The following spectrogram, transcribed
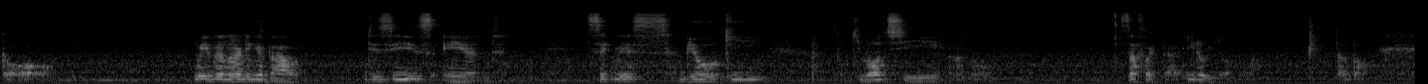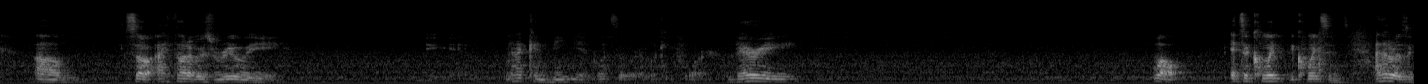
と we've been learning about disease and sickness 病気気持ちあの stuff like that いろいろなど Um, so I thought it was really not convenient. What's the word I'm looking for? very well. It's a coincidence. I thought it was a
